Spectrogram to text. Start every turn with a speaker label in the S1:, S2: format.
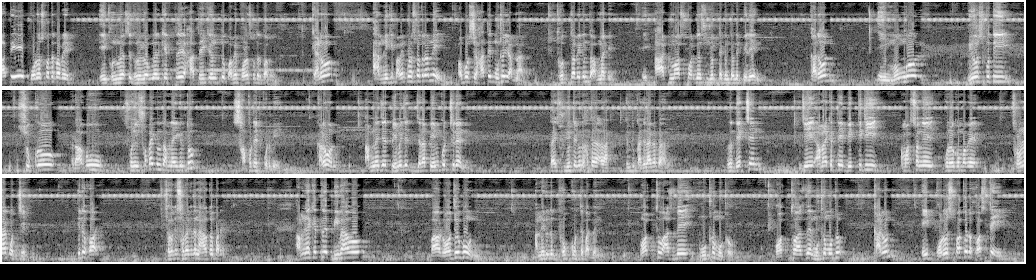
S1: হাতে পরশপাতা পাবে। এই ধনুরাশি ধনুলগ্নের ক্ষেত্রে হাতে কিন্তু পাবে পরশপাতা পাবে। কেন? আপনি কি পাবেন পরশপাতা আপনি? অবশ্যই, হাতের মুঠোই আপনার। ধরতে হবে কিন্তু আপনাকে। এই আট মাস পর কিন্তু সুযোগটা কিন্তু আপনি পেলেন। কারণ এই মঙ্গল, বৃহস্পতি, শুক্র, রাহু, শনি সবাই কিন্তু আপনাকে কিন্তু সাপোর্টেড করবে। কারণ আপনি যে প্রেমে যে যারা প্রেম করছিলেন, তাই সুযোগটা কিন্তু হাতে কিন্তু কাজে লাগাতে হবে। তো দেখছেন যে আমার ক্ষেত্রে ব্যক্তিটি আমার সঙ্গে কোনোরকমভাবে ছলনা করছে, কিন্তু হয়। সবাইকে, সবার ক্ষেত্রে না হতেও পারে। আপনার ক্ষেত্রে বিবাহ বা রজগুণ আপনি কিন্তু ভোগ করতে পারবেন। অর্থ আসবে মুঠো মুঠো। অর্থ আসবে মুঠো মুঠো। কারণ এই পরশপাতর হস্তে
